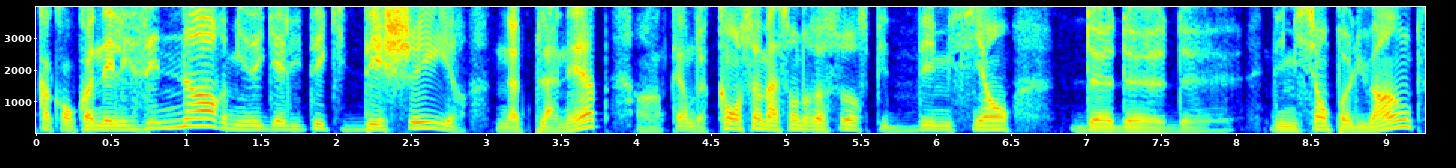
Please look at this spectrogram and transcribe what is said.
Quand on connaît les énormes inégalités qui déchirent notre planète en termes de consommation de ressources puis d'émissions de- d'émissions polluantes,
